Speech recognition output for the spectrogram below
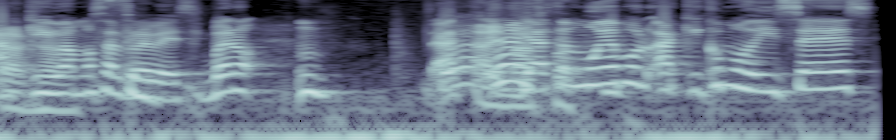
Aquí Ajá. vamos al revés. Bueno, mm, aquí más ya están muy Aquí, como dices,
